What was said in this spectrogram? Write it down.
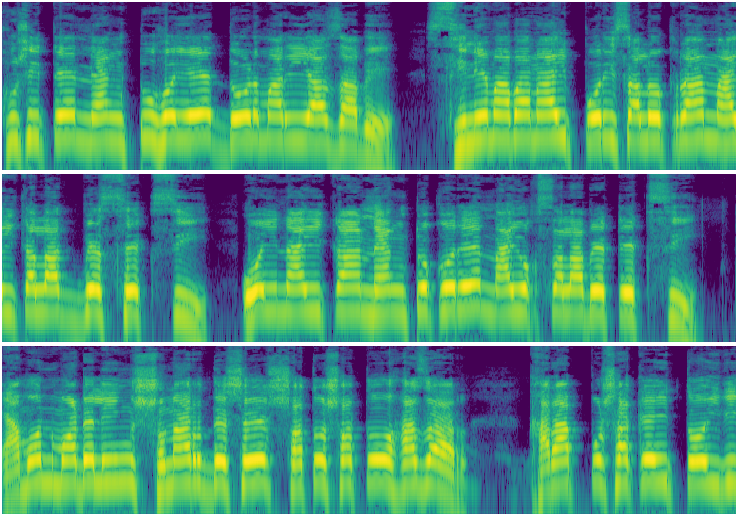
খুশিতে ন্যাংটু হয়ে দৌড় মারিয়া যাবে। সিনেমা বানাই পরিচালকরা, নায়িকা লাগবে সেক্সি। ওই নায়িকা ন্যাংটো করে নায়ক চালাবে ট্যাক্সি এমন মডেলিং সোনার দেশে শত শত হাজার। খারাপ পোশাকেই তৈরি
